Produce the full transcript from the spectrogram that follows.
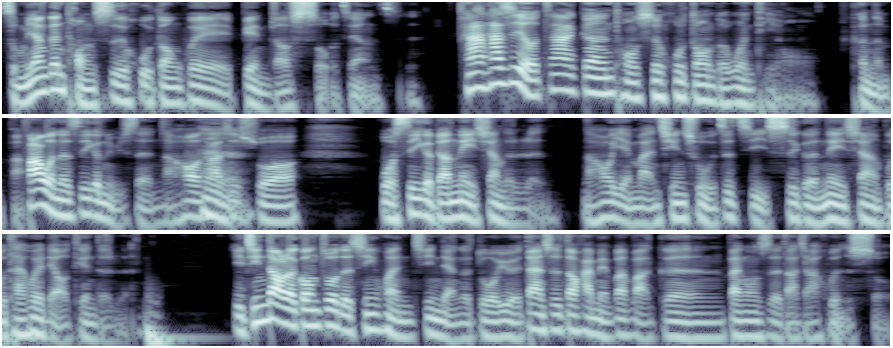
怎么样跟同事互动会变比较熟这样子。他他是有在跟同事互动的问题哦，可能吧。发文的是一个女生，然后她是说、嗯、我是一个比较内向的人。然后也蛮清楚自己是个内向、不太会聊天的人，已经到了工作的新环境两个多月，但是都还没办法跟办公室的大家混熟，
